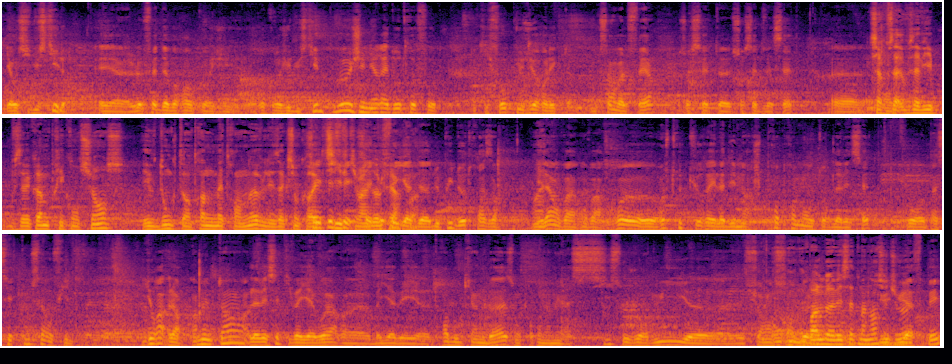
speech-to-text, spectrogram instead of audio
Il y a aussi du style. Et euh, le fait d'avoir recorrigé, recorrigé du style peut générer d'autres fautes. Donc il faut plusieurs relecteurs. Donc ça, on va le faire sur cette, euh, sur cette V7. Euh, C'est-à-dire que vous avez- vous, aviez, vous avez quand même pris conscience et donc tu es en train de mettre en œuvre les actions correctives qui viennent de le fait faire. il y a de- depuis 2-3 ans. Ouais. Et là, on va, on va re- restructurer la démarche proprement autour de la V7 pour passer tout ça au filtre. Il y aura, alors, en même temps, la V7, il va y avoir, euh, bah, il y avait euh, trois bouquins de base, je crois qu'on en est à 6 aujourd'hui euh, sur l'ensemble. on parle de la V7 maintenant, du, si tu veux AFP.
